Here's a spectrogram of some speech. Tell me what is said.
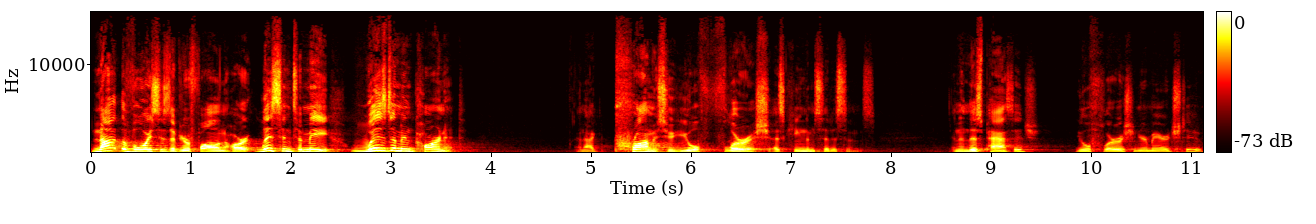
not the voices of your fallen heart. Listen to me, wisdom incarnate. And I promise you, you will flourish as kingdom citizens. And in this passage, you'll flourish in your marriage too,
